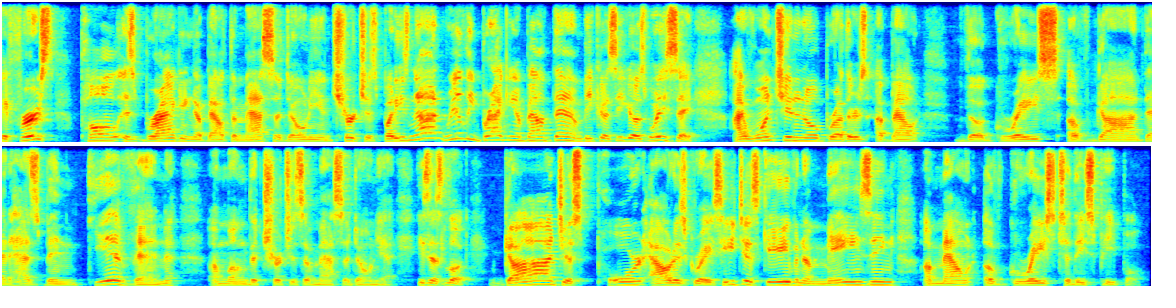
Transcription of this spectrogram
Okay, first, Paul is bragging about the Macedonian churches, but he's not really bragging about them because he goes, What do you say? I want you to know, brothers, about the grace of God that has been given among the churches of Macedonia. He says, Look, God just poured out his grace. He just gave an amazing amount of grace to these people.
